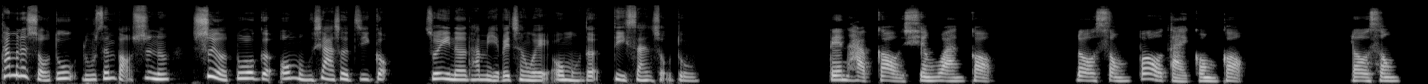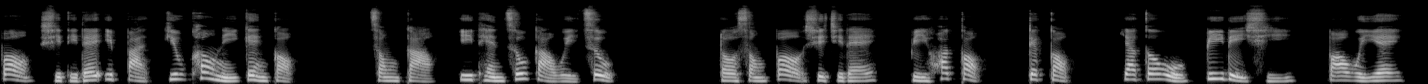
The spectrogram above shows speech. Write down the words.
他们的首都卢森堡市呢，设有多个欧盟下设机构，所以呢，他们也被称为欧盟的第三首都。联合国成员国卢森堡大公国，卢森堡是伫咧一八九九年建国，宗教以天主教为主。卢森堡是一个被法国、德国，也阁有比利时包围的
